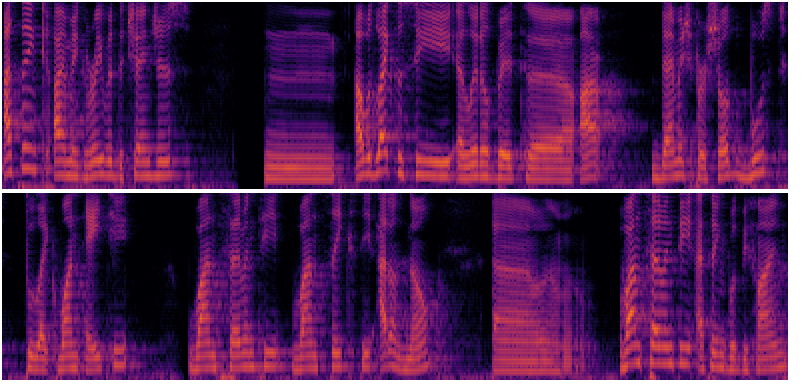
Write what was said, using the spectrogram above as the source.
I think I'm agree with the changes. Mm, I would like to see a little bit uh, damage per shot boost to like 180, 170, 160. I don't know. Uh, 170 I think would be fine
